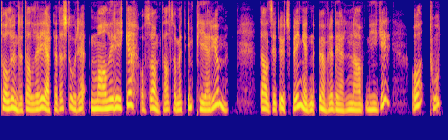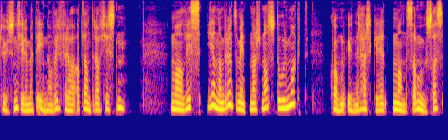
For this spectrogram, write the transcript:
1200-tallet regjerte det store Mali-riket, også omtalt som et imperium. Det hadde sitt utspring i den øvre delen av Niger og 2000 km innover fra Atlanterhavskysten. Malis gjennombrudd som internasjonal stormakt kom under herskeren Mansa Musas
